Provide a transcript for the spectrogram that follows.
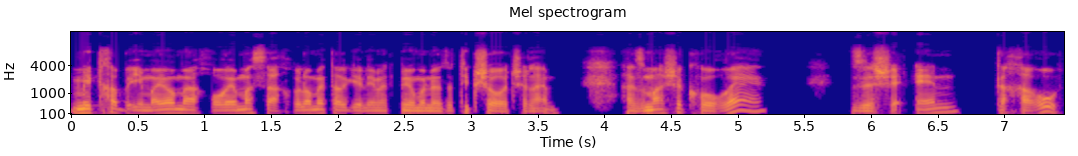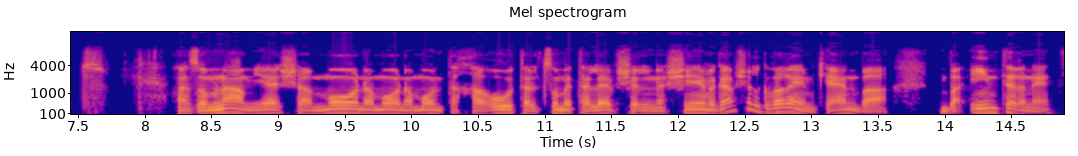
מתחבאים היום מאחורי מסך ולא מתרגלים את מיומנויות התקשורת שלהם. אז מה שקורה זה שאין תחרות. אז אמנם יש המון המון המון תחרות על תשומת הלב של נשים וגם של גברים, כן, בא, באינטרנט,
